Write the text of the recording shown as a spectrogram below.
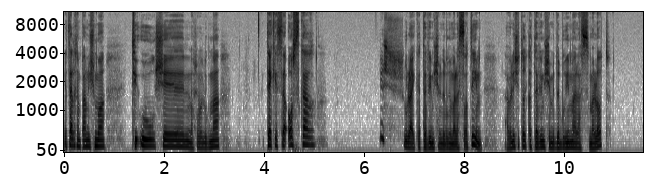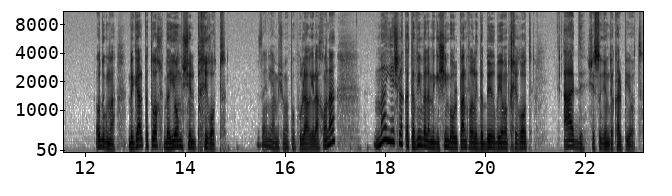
יצא לכם פעם לשמוע תיאור של, נחשוב על דוגמה, טקס האוסקר? יש אולי כתבים שמדברים על הסרטים, אבל יש יותר כתבים שמדברים על השמלות. עוד דוגמה, בגל פתוח ביום של בחירות. זה נהיה משום מה פופולרי לאחרונה. מה יש לכתבים ולמגישים באולפן כבר לדבר ביום הבחירות עד שסוגרים את הקלפיות?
